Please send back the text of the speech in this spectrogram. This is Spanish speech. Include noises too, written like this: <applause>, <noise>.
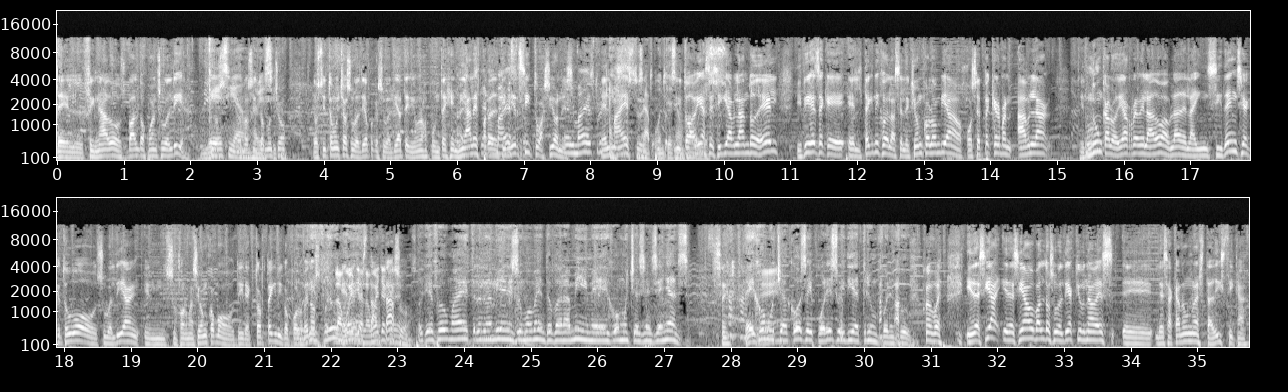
del finado Osvaldo Juan Subeldía. Yo ¿Qué lo- decía, yo lo cito Javiercito? mucho, lo cito mucho a Subeldía porque Subeldía tenía unos apuntes geniales para definir maestro. situaciones. El maestro. El maestro. Y- apuntes Y, todavía se sigue hablando de él. Y fíjese que el técnico de la selección Colombia, José Peckerman, habla. Eh, Nunca lo había revelado, habla de la incidencia que tuvo Subeldía en, en su formación como director técnico, por lo menos La huella, el la huella que. Porque fue un maestro también en su momento para mí, me dejó muchas enseñanzas, Sí. me dejó muchas cosas y por eso hoy día triunfo en el fútbol. <laughs> Bueno, y decía, y decía Osvaldo Subeldía que una vez eh, le sacaron una estadística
